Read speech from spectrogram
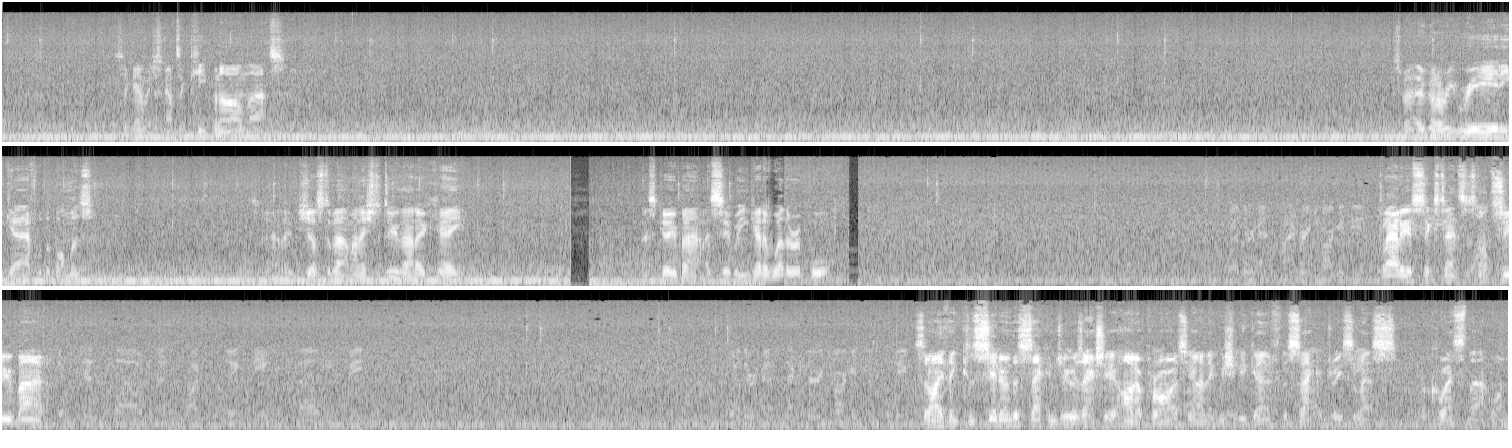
Again, we're just going to have to keep an eye on that. So we've got to be really careful, the bombers. So they've just about managed to do that okay. Let's go back, let's see if we can get a weather report. Cloudy is 6 tenths, it's not too bad. So I think considering the secondary was actually a higher priority, I think we should be going for the secondary, so let's request that one.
